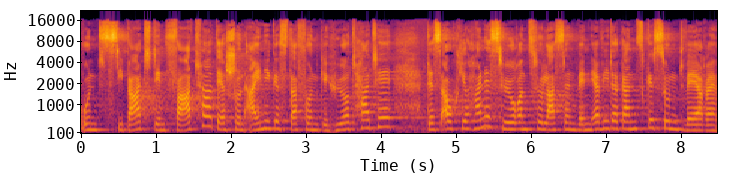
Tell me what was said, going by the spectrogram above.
und sie bat den Vater, der schon einiges davon gehört hatte, das auch Johannes hören zu lassen, wenn er wieder ganz gesund wäre.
